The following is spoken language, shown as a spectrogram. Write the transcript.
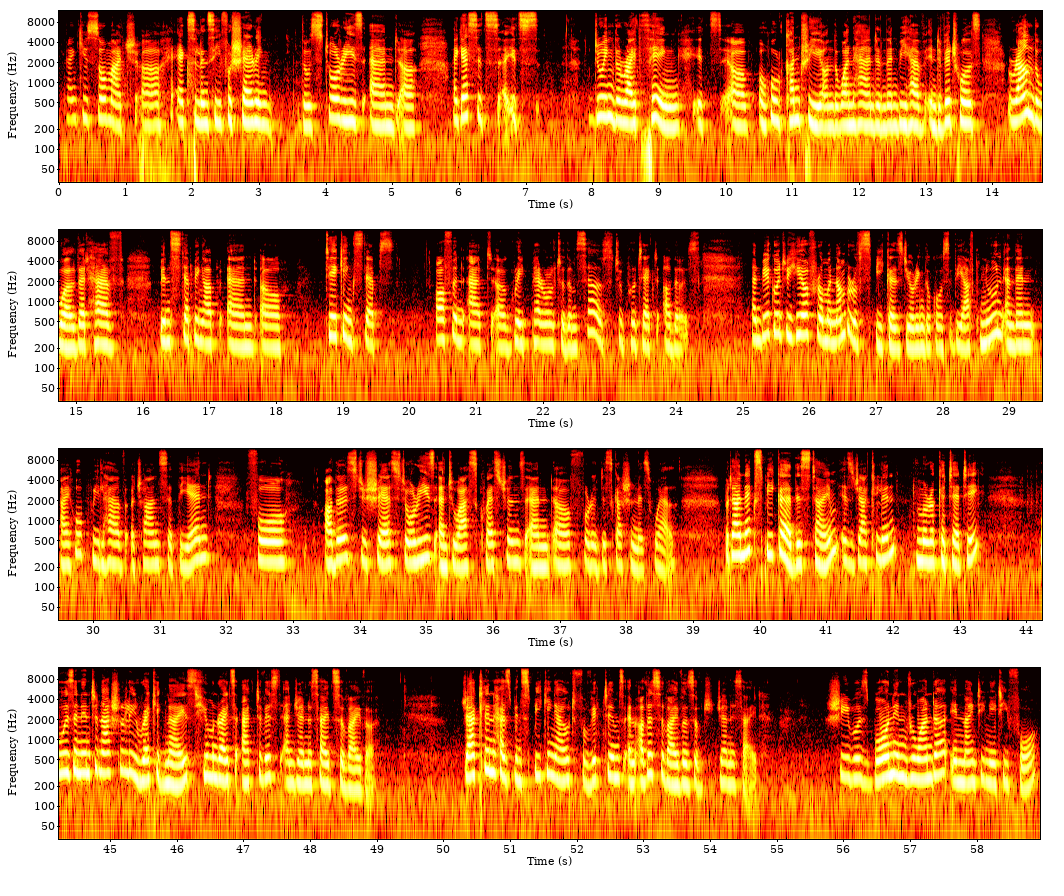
Thank you so much, uh, Excellency, for sharing those stories, and uh, I guess it's it's doing the right thing. It's uh, a whole country on the one hand, and then we have individuals around the world that have been stepping up and uh, taking steps, often at uh, great peril to themselves, to protect others. And we are going to hear from a number of speakers during the course of the afternoon, and then I hope we'll have a chance at the end for others to share stories and to ask questions and uh, for a discussion as well. But our next speaker at this time is Jacqueline Murekatete, who is an internationally recognized human rights activist and genocide survivor. Jacqueline has been speaking out for victims and other survivors of genocide. She was born in Rwanda in 1984,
